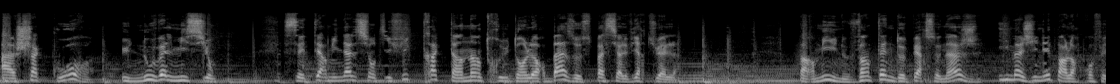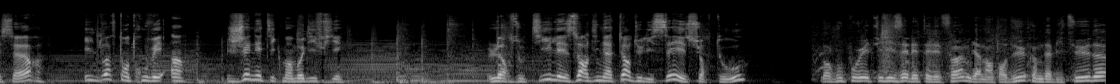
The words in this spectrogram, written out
À chaque cours, une nouvelle mission. Ces terminales scientifiques traquent un intrus dans leur base spatiale virtuelle. Parmi une vingtaine de personnages imaginés par leurs professeurs, ils doivent en trouver un, génétiquement modifié. Leurs outils, les ordinateurs du lycée et surtout, Donc vous pouvez utiliser les téléphones, bien entendu, comme d'habitude.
